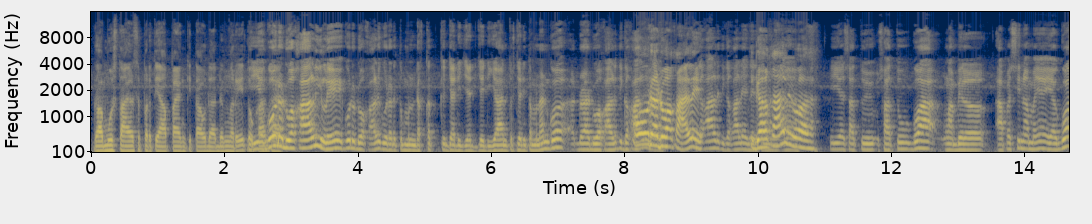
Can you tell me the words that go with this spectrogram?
nggak mustahil seperti apa yang kita udah denger itu Iya, kan gue udah dua kali le, gue udah dua kali gue dari temen deket ke jadi jadi jadian terus jadi temenan gue udah dua kali tiga kali. oh udah dua kali Tiga kali, tiga kali Tiga kali, Eh, wah. Iya satu satu gue ngambil apa sih namanya ya gue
